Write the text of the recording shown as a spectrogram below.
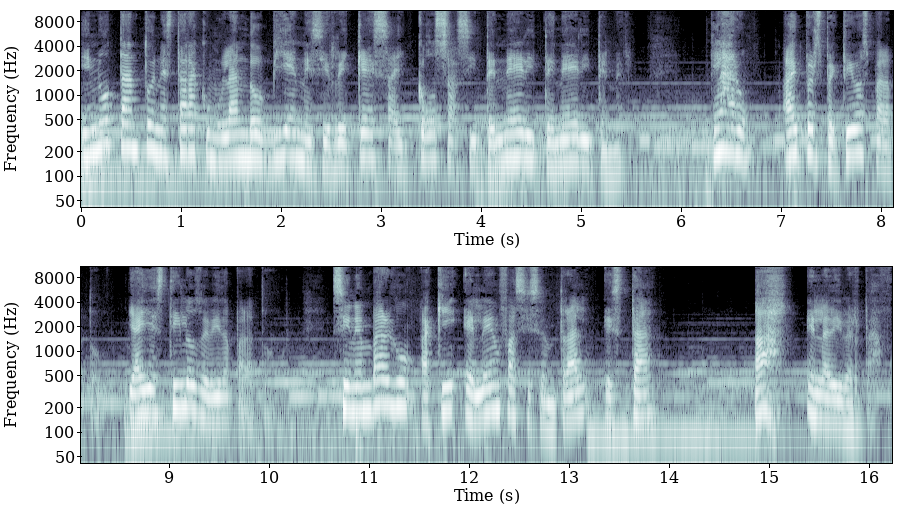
y no tanto en estar acumulando bienes y riqueza y cosas y tener y tener y tener. Claro, hay perspectivas para todo y hay estilos de vida para todo. Sin embargo, aquí el énfasis central está ah, en la libertad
